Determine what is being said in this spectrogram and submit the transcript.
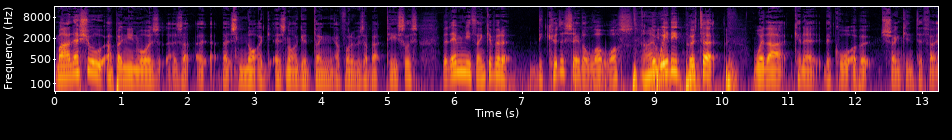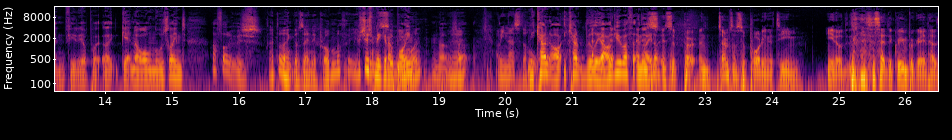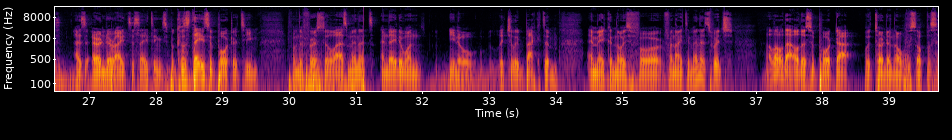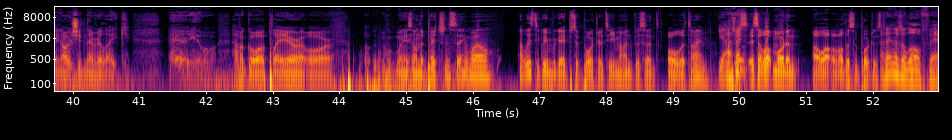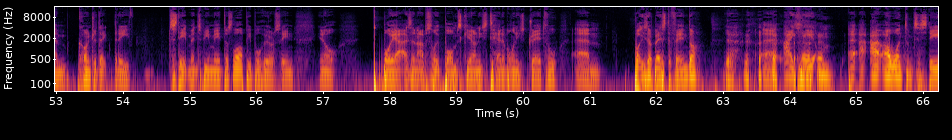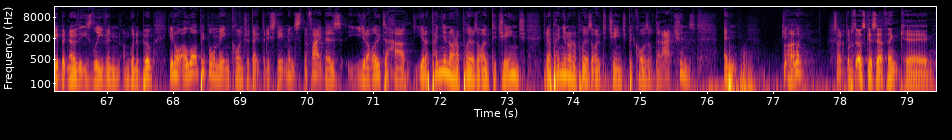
My initial opinion was is a, a, uh, it's not a, it's not a good thing. I thought it was a bit tasteless. But then when you think about it, they could have said a lot worse. Aye, the way they'd put it, with that kind of the quote about shrinking to fit inferior, like getting along those lines, I thought it was. I don't think there's any problem with it. It was just making a point, and that was Yeah. it. I mean, that's the whole. You can't ar- you can't really argue with it and either. in, support, in terms of supporting the team, you know, as I said, the Green Brigade has has earned the right to say things because they support their team from the first to the last minute, and they the one, you know, literally back them and make a noise for for ninety minutes, which a lot of that other support that would turn the nose up and saying, "Oh, you should never like." Uh, you know, have a go at a player or when he's on the pitch and saying, "Well, at least the Green Brigade support their team 100% all the time." Yeah, I which is, think- it's a lot more than a lot of other supporters. I think there's a lot of um, contradictory statements being made. There's a lot of people who are saying, you know, Boyat is an absolute bomb scare and he's terrible and he's dreadful, um, but he's our best defender. Yeah. Uh, I hate him. I, I, I want him to stay, but now that he's leaving, I'm going to boo him. You know, a lot of people are making contradictory statements. The fact is, you're allowed to have your opinion on a player is allowed to change. Your opinion on a player is allowed to change because of their actions. And Aye. sorry, I was, was going to say, I think uh,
